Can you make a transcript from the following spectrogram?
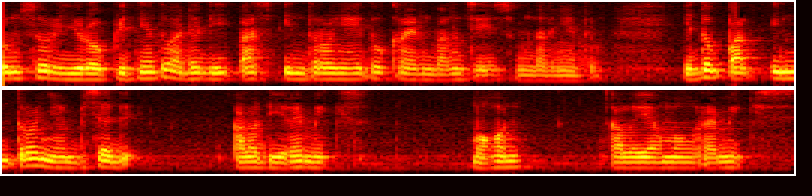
unsur Eurobeatnya tuh ada di pas intronya itu keren banget sih sebenarnya itu itu part intronya bisa di, kalau di remix mohon kalau yang mau remix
